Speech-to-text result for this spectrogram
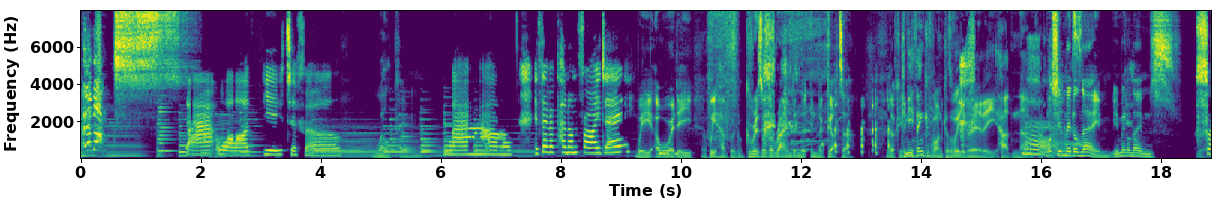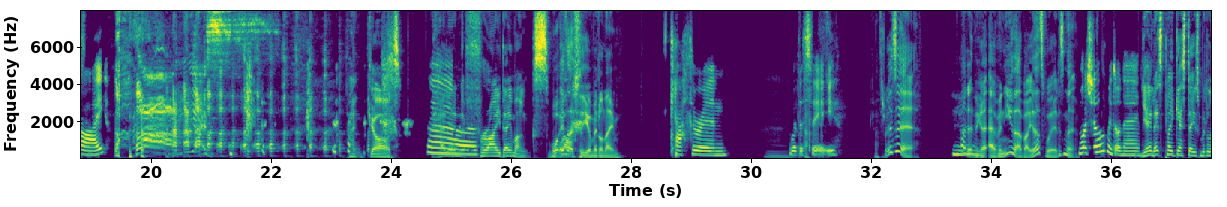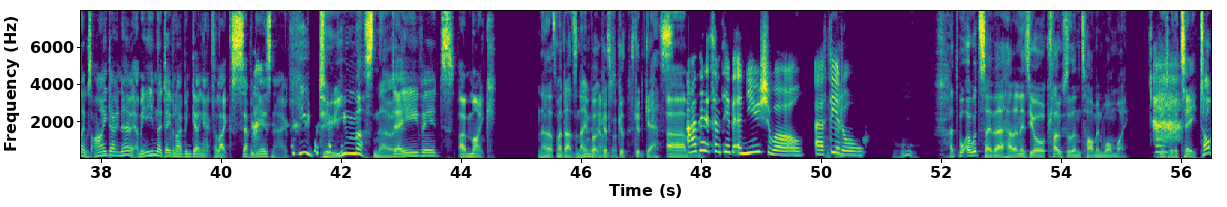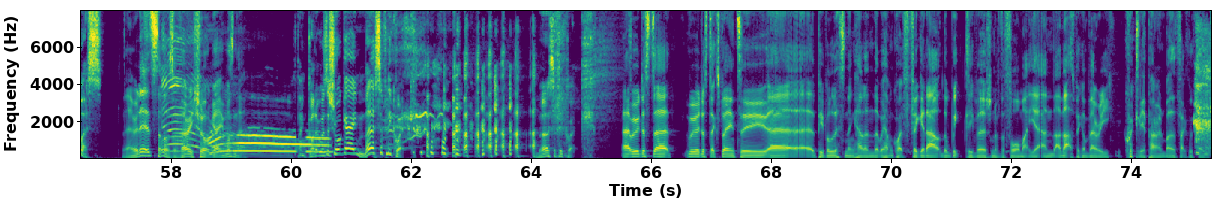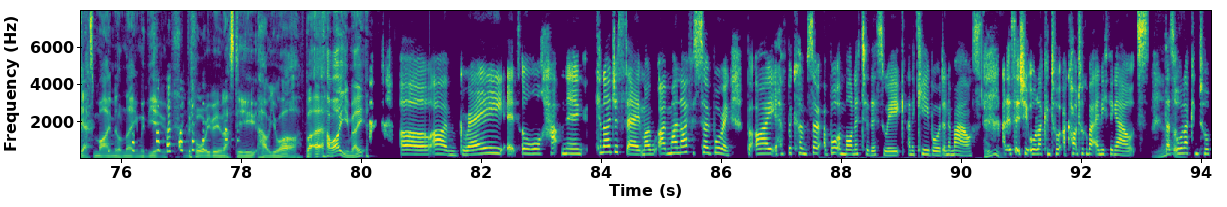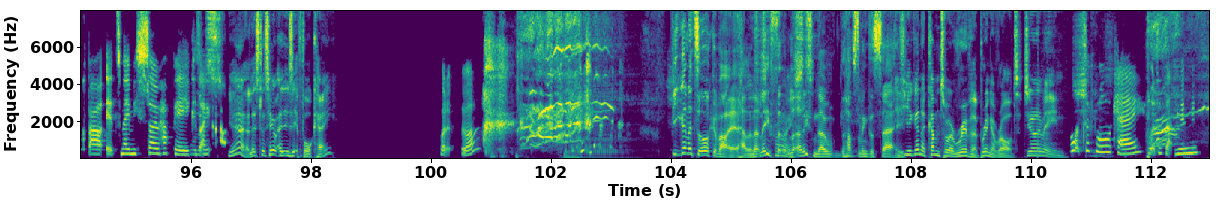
Hello Monks That was beautiful. Welcome. Wow. Is there a pun on Friday? We already we have grizzled around in the in the gutter looking. Can you think of one? Because we really had no. What's your middle name? Your middle name's Fry. Yes. Thank God. Helen ah. Friday Monks. What is Welcome. actually your middle name? Catherine with a C. Catherine, is it? I don't think I ever knew that about you. That's weird, isn't it? What's your middle name? Yeah, let's play guess Dave's middle name because I don't know it. I mean, even though Dave and I have been going out for like seven years now. You do. You must know it. David, uh, Mike. No, that's my dad's name, but Yeah, good, that's good, good guess. Um, I bet it's something a bit unusual. Uh, Theodore. ooh, I- what I would say there, Helen, is you're closer than Tom in one way. begins with a T. Thomas. There it is. That was a very short game, wasn't it? Thank God it was a short game. Mercifully quick. Mercifully quick. Uh, we were just uh, we were just explaining to uh, people listening, Helen, that we haven't quite figured out the weekly version of the format yet, and that's become very quickly apparent by the fact that we can guess my middle name with you before we've even asked you how you are. But uh, how are you, mate? Oh, I'm great. It's all happening. Can I just say, my I, my life is so boring, but I have become so. I bought a monitor this week and a keyboard and a mouse, and it's literally all I can talk. I can't talk about anything else. That's all I can talk about. It's made me so happy because I. Let's- yeah, let's let's hear. Is it 4K? What? What? If you're going to talk about it, Helen, at least Christ. at least know have something to say. If you're going to come to a river, bring a rod. Do you know what I mean? What's a 4K? What does that mean?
